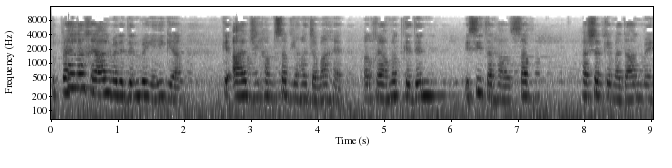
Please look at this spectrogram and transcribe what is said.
تو پہلا خیال میرے دل میں یہی گیا کہ آج ہم سب یہاں جمع ہیں اور قیامت کے دن اسی طرح سب حشر کے میدان میں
